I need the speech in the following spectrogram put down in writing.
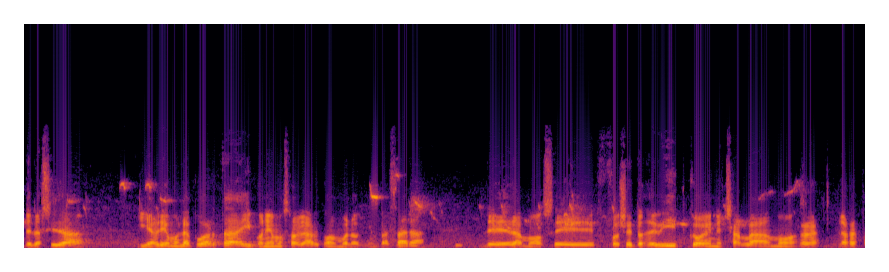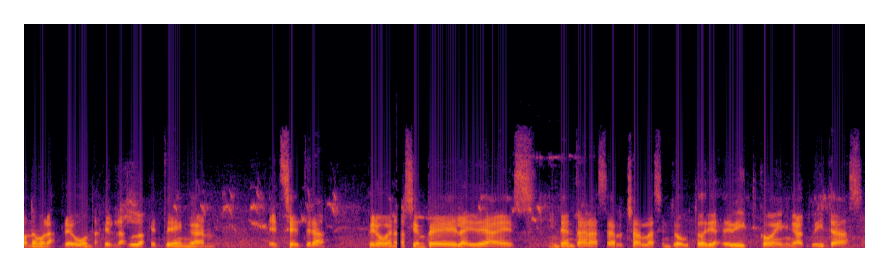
de la ciudad y abríamos la puerta y poníamos a hablar con bueno, quien pasara, le damos eh, folletos de Bitcoin, charlamos, le respondemos las preguntas, que, las dudas que tengan, etcétera. Pero bueno, siempre la idea es intentar hacer charlas introductorias de Bitcoin gratuitas,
